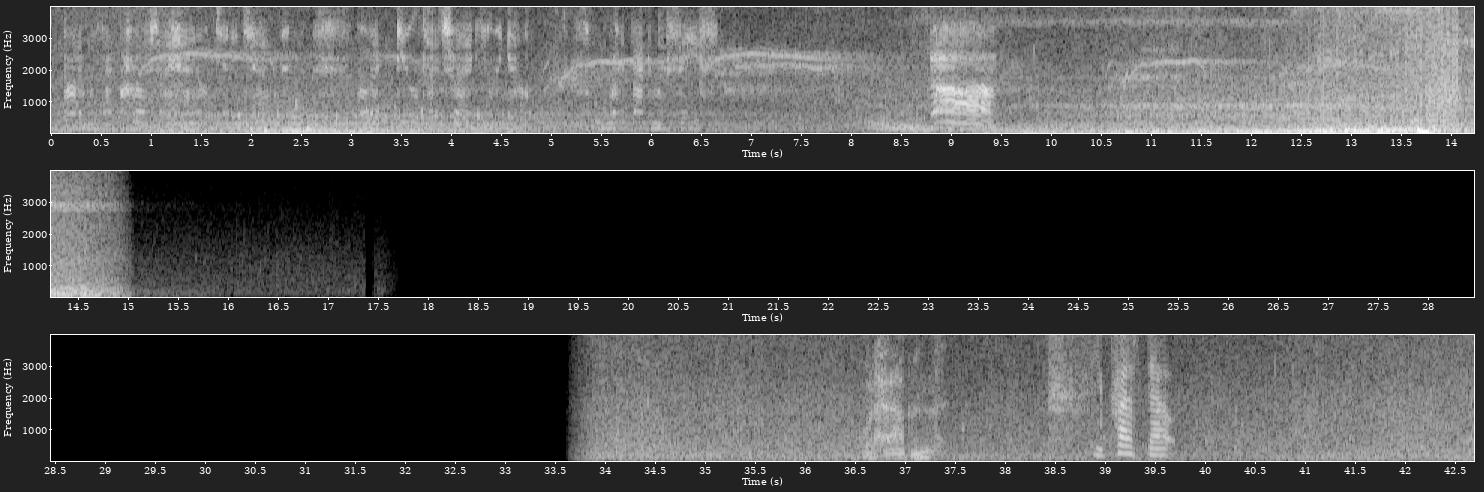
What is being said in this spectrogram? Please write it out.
Thought it was that crush I had on Jenny Chapman. All that guilt I tried yelling out. Flew right back in my face. What happened? You passed out.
